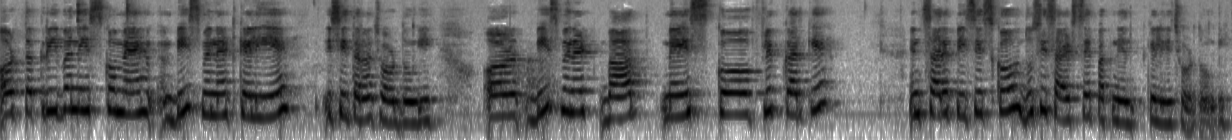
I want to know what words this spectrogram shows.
और तकरीबन इसको मैं 20 मिनट के लिए इसी तरह छोड़ दूँगी। और 20 मिनट बाद मैं इसको फ्लिप करके इन सारे पीसेस को दूसरी साइड से पकने के लिए छोड़ दूँगी।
